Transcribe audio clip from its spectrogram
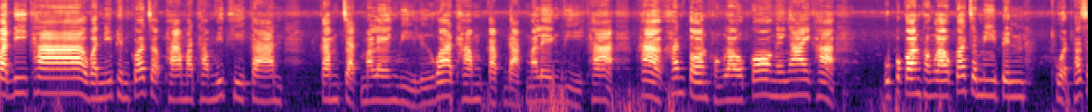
วัสดีค่ะ วันนี้เพนก็จะพามาทำวิธีการกำจัดแมลงหวีหรือว่าทำกับดักแมลงหวีค่ะ ค่ะขั้นตอนของเราก็ง่าย ๆค่ะ อุปกรณ์ของเราก็จะมีเป็นขวดพลาส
